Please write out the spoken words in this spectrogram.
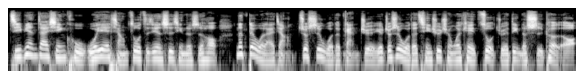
即便再辛苦，我也想做这件事情的时候，那对我来讲就是我的感觉，也就是我的情绪权威可以做决定的时刻了哦。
